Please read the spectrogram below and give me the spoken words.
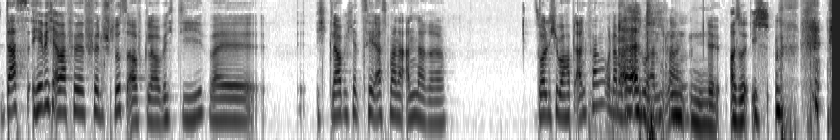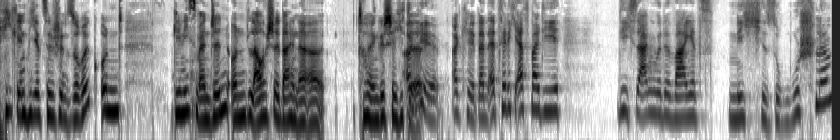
das hebe ich aber für, für den Schluss auf, glaube ich, die, weil ich glaube, ich erzähle erstmal eine andere. Soll ich überhaupt anfangen oder magst du anfangen? Nö, also ich, ich lehne mich jetzt hier schön zurück und genieße meinen Gin und lausche deiner tollen Geschichte. Okay, okay, dann erzähle ich erstmal die, die ich sagen würde, war jetzt nicht so schlimm,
